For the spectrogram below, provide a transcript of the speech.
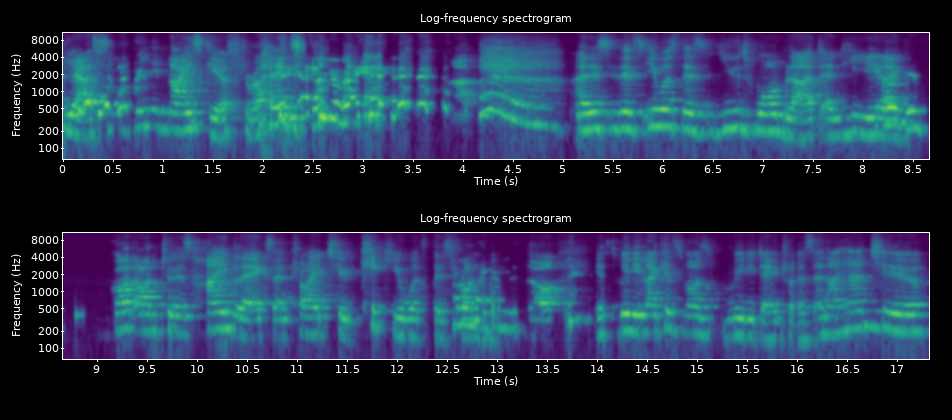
yes, a really nice gift, right? Yeah, you're right. and it's, this, he was this huge warm blood and he oh, like, got onto his hind legs and tried to kick you with his oh front oh So it's really like it was really dangerous. And I had to,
